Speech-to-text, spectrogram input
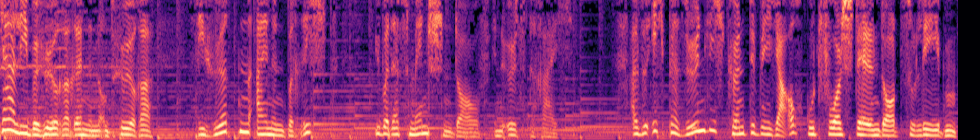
Ja, liebe Hörerinnen und Hörer, Sie hörten einen Bericht über das Menschendorf in Österreich. Also ich persönlich könnte mir ja auch gut vorstellen, dort zu leben.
